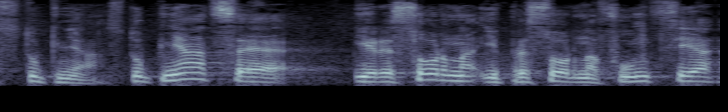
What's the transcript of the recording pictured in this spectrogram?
ступня. Ступня це і ресорна, і пресорна функція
